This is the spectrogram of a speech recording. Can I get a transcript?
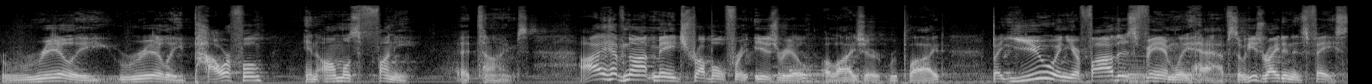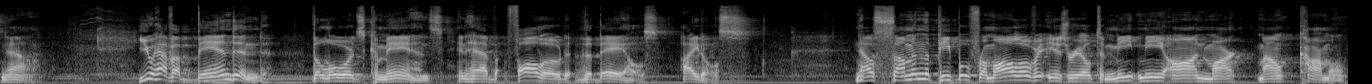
really, really powerful and almost funny at times. I have not made trouble for Israel, Elijah replied, but you and your father's family have. So he's right in his face now. You have abandoned the Lord's commands and have followed the Baals, idols. Now summon the people from all over Israel to meet me on Mount Carmel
